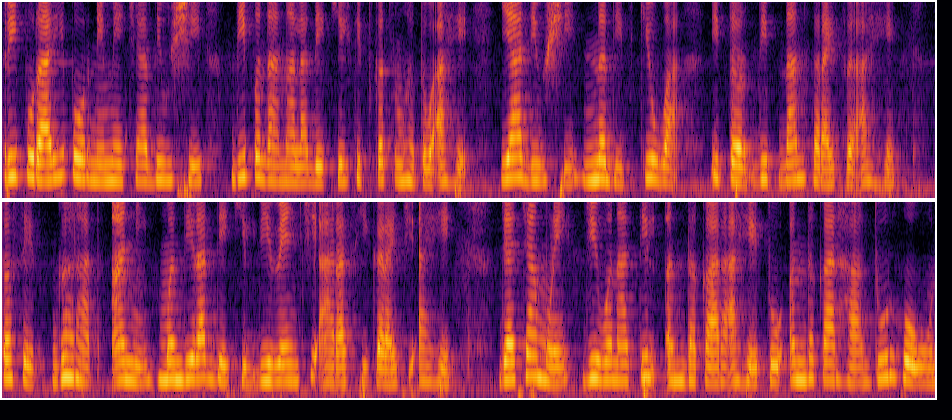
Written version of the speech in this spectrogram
त्रिपुरारी पौर्णिमेच्या दिवशी दीपदानाला देखील तितकंच महत्त्व आहे. या दिवशी नदीत किंवा इतर दीपदान करायचं आहे. तसेच घरात आणि मंदिरात देखील दिव्यांची आरास ही करायची आहे. ज्याच्यामुळे जीवनातील अंधकार आहे तो अंधकार हा दूर होऊन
